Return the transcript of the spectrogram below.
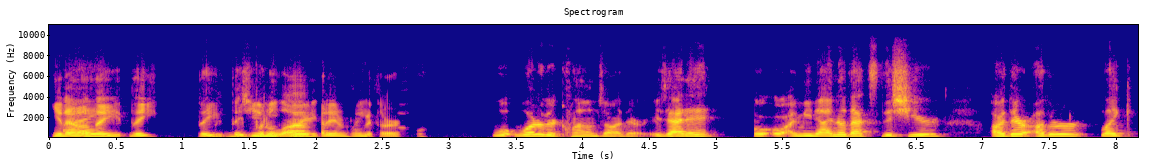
You know I, they they they they Jimmy put a lot in with her what what other clowns are there? Is that it? Or, or I mean, I know that's this year. Are there other like?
